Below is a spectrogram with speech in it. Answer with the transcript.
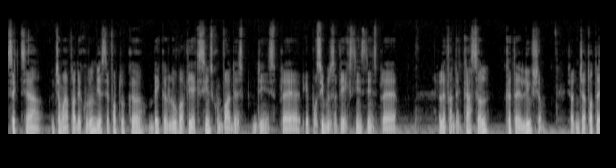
Secția cea mai aflat de curând este faptul că Bakerloo va fi extins cumva des, dinspre, e posibil să fie extins dinspre Elephant and Castle către Lewisham. Și atunci toată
